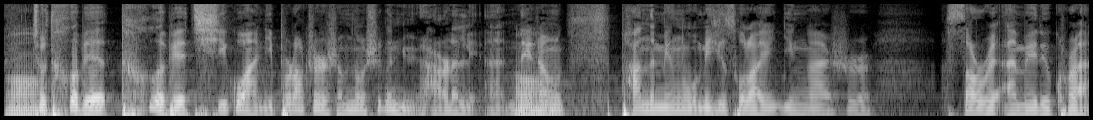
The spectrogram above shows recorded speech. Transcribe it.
啊，就特别特别奇怪，你不知道这是什么东西，是个女孩的脸。那张盘的名字我没记错了，应该是 “Sorry I Made You Cry”，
